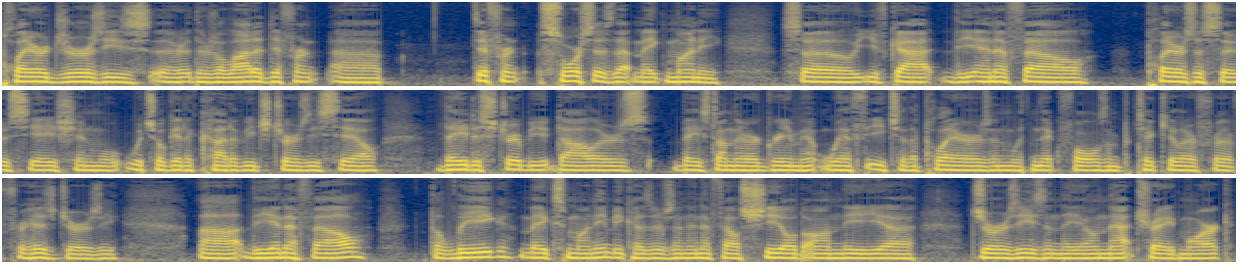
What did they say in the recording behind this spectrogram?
player jerseys. There, there's a lot of different uh, different sources that make money. So you've got the NFL Players Association, which will get a cut of each jersey sale. They distribute dollars based on their agreement with each of the players, and with Nick Foles in particular for for his jersey. Uh, the NFL, the league makes money because there's an NFL shield on the uh, jerseys, and they own that trademark.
